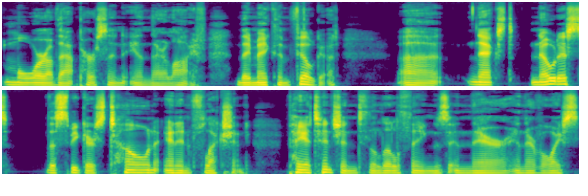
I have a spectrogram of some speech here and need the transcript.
more of that person in their life. They make them feel good. Uh, next, notice the speaker's tone and inflection pay attention to the little things in their in their voice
